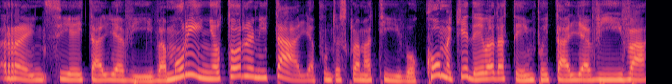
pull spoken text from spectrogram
Renzi e Italia Viva. Mourinho torna in Italia, punto esclamativo, come chiedeva da tempo Italia Viva.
